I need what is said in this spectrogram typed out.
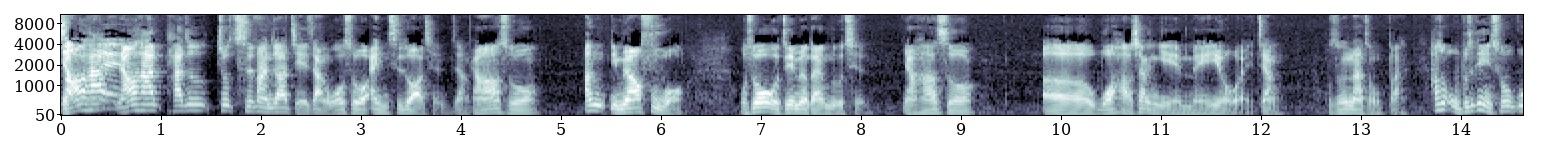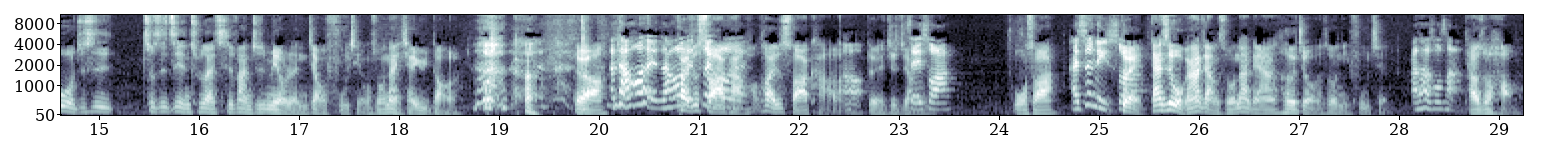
然后他，然后他，他就就吃饭就要结账，我就说，哎、你吃多少钱？这样，然后他说，啊，你们要付哦。我说我今天没有带那么多钱，然后他说，呃，我好像也没有哎、这样，我说那怎么办？他说我不是跟你说过，就是就是之前出来吃饭，就是没有人叫我付钱。我说那你现在遇到了，对啊，啊然后，然后后来就刷卡，最后来就刷卡了，哦对，就这样。谁？刷？我刷。还是你刷？对，但是我跟他讲说，那等下喝酒的时候你付钱。啊，他说啥？他就说好，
